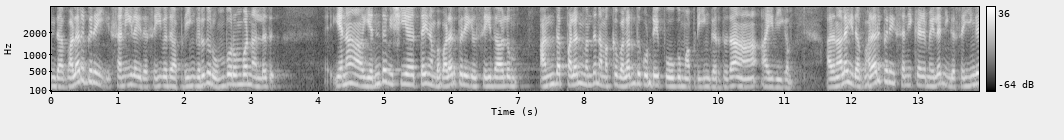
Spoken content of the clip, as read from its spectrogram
இந்த வளர்பிறை சனியில் இதை செய்வது அப்படிங்கிறது ரொம்ப ரொம்ப நல்லது. ஏன்னா எந்த விஷயத்தை நம்ம வளர்பிறையில் செய்தாலும் அந்த பலன் வந்து நமக்கு வளர்ந்து கொண்டே போகும் அப்படிங்கிறது தான் ஐதீகம். அதனால் இதை வளர்பிறை சனிக்கிழமையில் நீங்கள் செய்யுங்க.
